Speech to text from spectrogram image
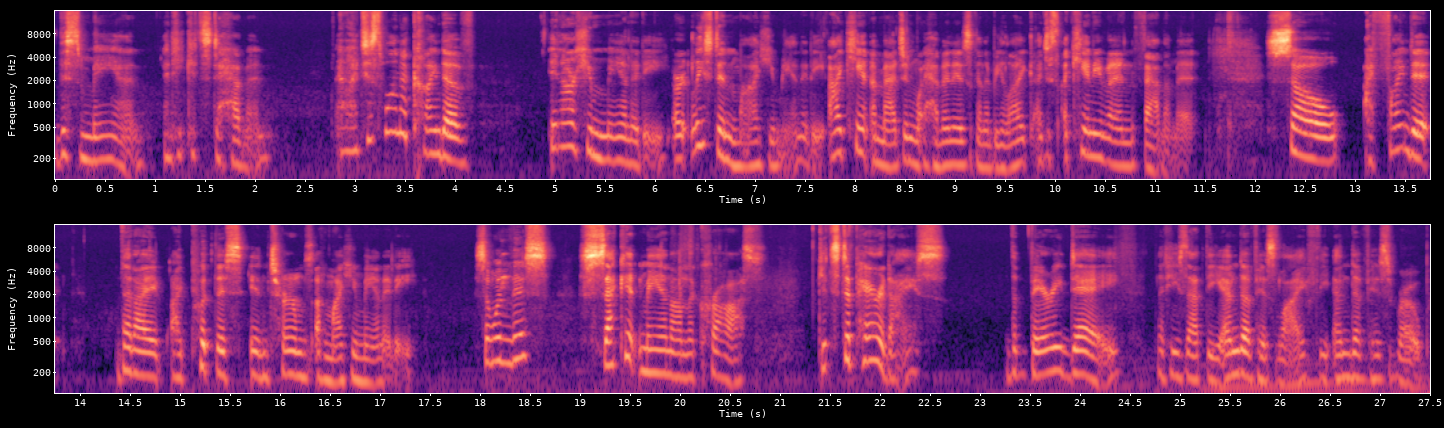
this man and he gets to heaven. And I just want to kind of in our humanity, or at least in my humanity, I can't imagine what heaven is going to be like. I just I can't even fathom it. So, I find it that I I put this in terms of my humanity. So when this second man on the cross gets to paradise the very day that he's at the end of his life, the end of his rope.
